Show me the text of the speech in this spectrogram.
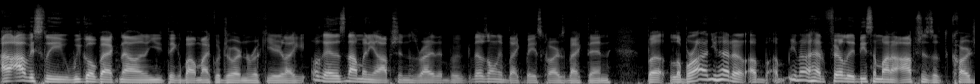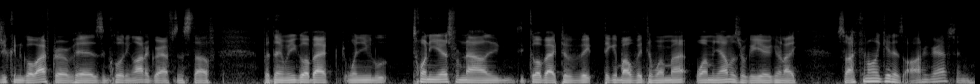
obviously we go back now and you think about Michael Jordan rookie you're like okay there's not many options right? There was only like base cards back then. But LeBron you had a, a- a- you know had fairly decent amount of options of cards you can go after of his including autographs and stuff. But then when you go back when you 20 years from now you go back to Vic, thinking about Victor Wembanyama- Wembanyama's rookie year you're like so I can only get his autographs and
